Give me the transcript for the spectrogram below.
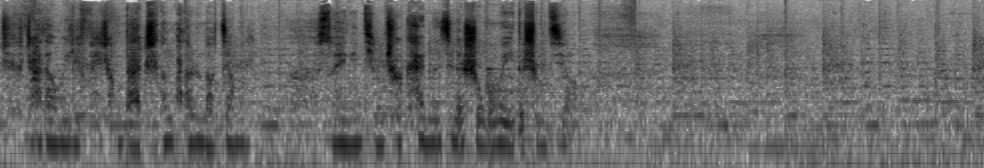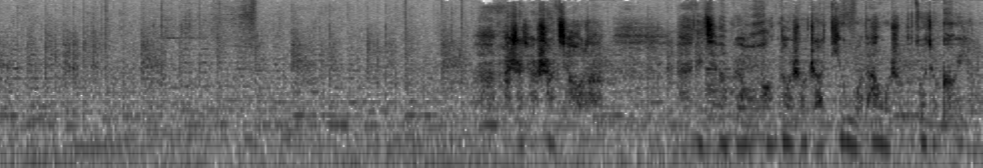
这个炸弹威力非常大，只能把它扔到江里。所以您停车开门，现在是我们唯一的生机了。马上就要上桥了，你千万不要慌，到时候只要听我的，按我说的做就可以了。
